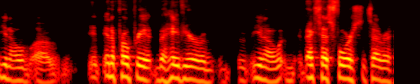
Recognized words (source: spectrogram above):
you know, uh, inappropriate behavior, you know, excess force, et cetera,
